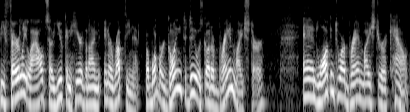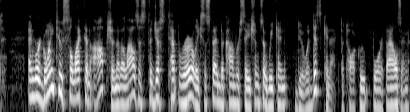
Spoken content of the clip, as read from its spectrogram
be fairly loud so you can hear that I'm interrupting it. But what we're going to do is go to Brandmeister and log into our Brandmeister account. And we're going to select an option that allows us to just temporarily suspend the conversation so we can do a disconnect, a talk group 4000.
